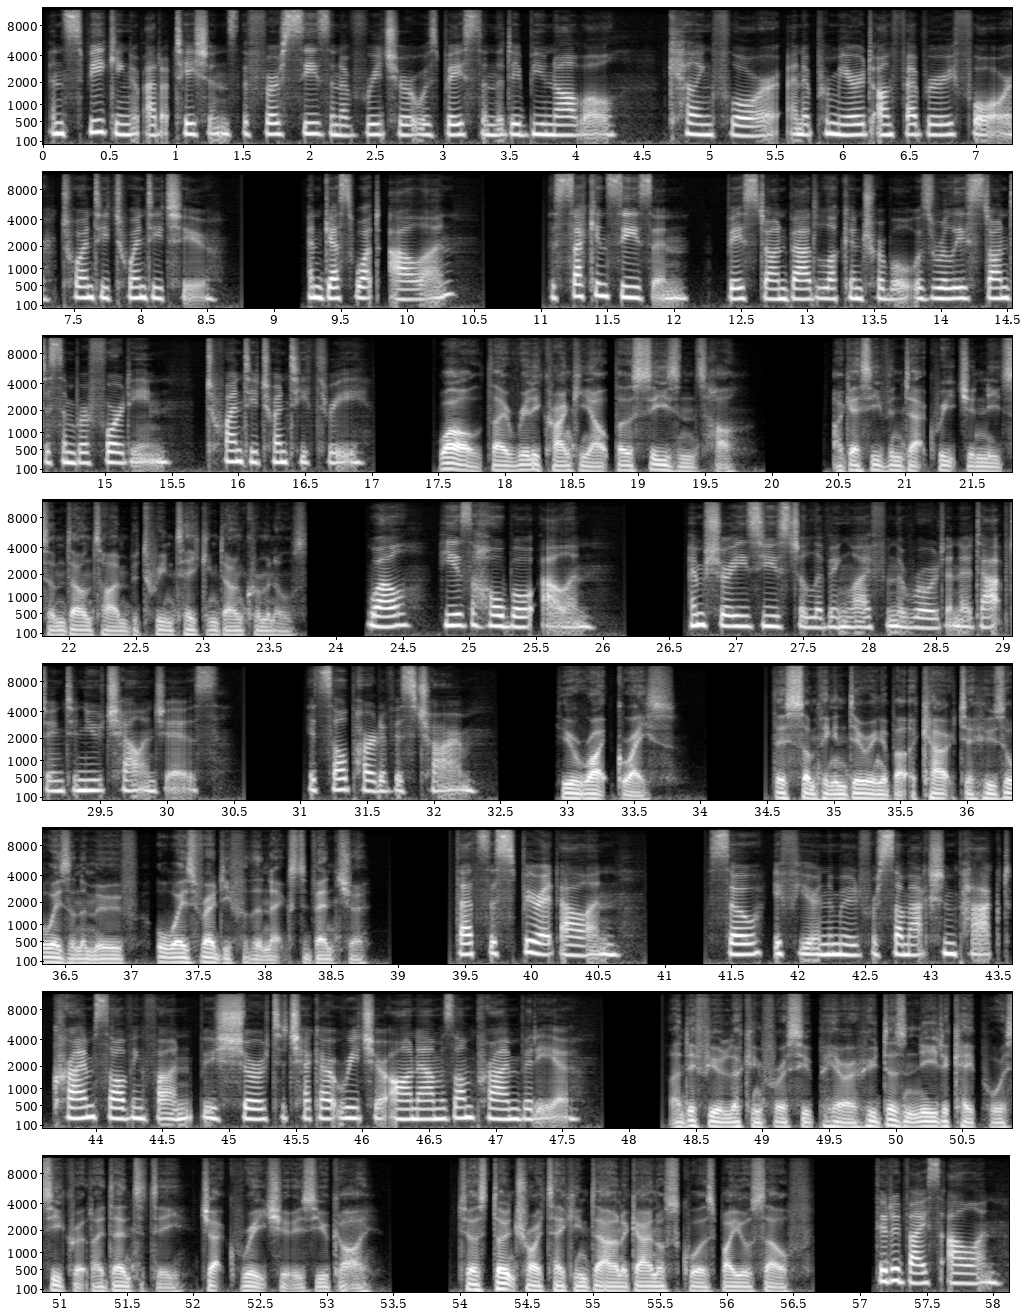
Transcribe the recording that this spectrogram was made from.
And speaking of adaptations, the first season of Reacher was based on the debut novel, Killing Floor, and it premiered on February 4, 2022. And guess what, Alan? The second season, based on Bad Luck and Trouble, was released on December 14, 2023. Well, they're really cranking out those seasons, huh? I guess even Jack Reacher needs some downtime between taking down criminals. Well, he is a hobo, Alan. I'm sure he's used to living life on the road and adapting to new challenges. It's all part of his charm. You're right, Grace. There's something endearing about a character who's always on the move, always ready for the next adventure. That's the spirit, Alan. So, if you're in the mood for some action packed, crime solving fun, be sure to check out Reacher on Amazon Prime Video. And if you're looking for a superhero who doesn't need a cape or a secret identity, Jack Reacher is your guy. Just don't try taking down a gang of squaws by yourself. Good advice, Alan.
